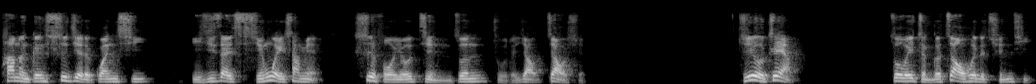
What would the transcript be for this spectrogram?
他们跟世界的关系，以及在行为上面是否有谨遵主的要教训。只有这样，作为整个教会的群体，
